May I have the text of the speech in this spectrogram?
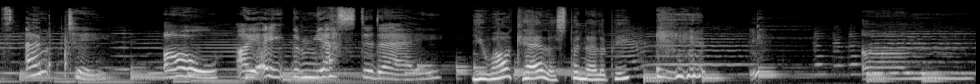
It's empty. Oh, I ate them yesterday. You are careless, Penelope. Um,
